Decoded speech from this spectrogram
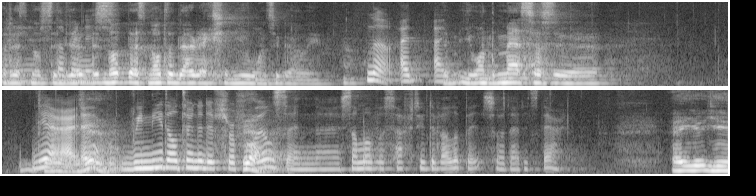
But that's uh, not, the, stubbornness. not, that's not the direction you want to go in. no. no, I, I, The- You want the masses to. Uh, to yeah, I, realize, we need alternatives for Yeah. foils, and uh, some of us have to develop it so that it's there. Uh, you, you,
